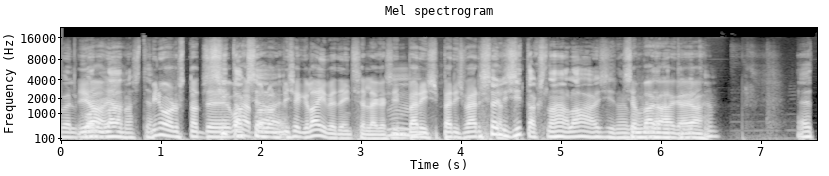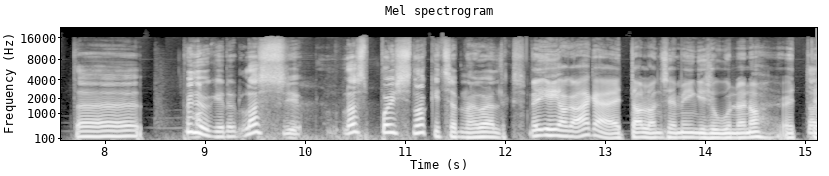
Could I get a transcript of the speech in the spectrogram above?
veel Corleanast ja minu arust nad eh, Sitaks vahepeal ja- on isegi laive teinud sellega siin Mm. päris, päris see oli värskelt. sitaks lahe, lahe asi nagu. See on väga äge, jah. et äh, muidugi las, las poiss nokitseb, nagu öeldakse. ei, aga äge, et tal on see mingisugune noh, et ta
